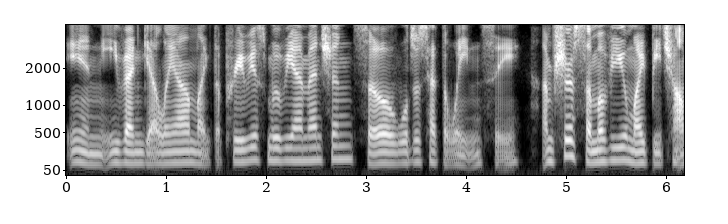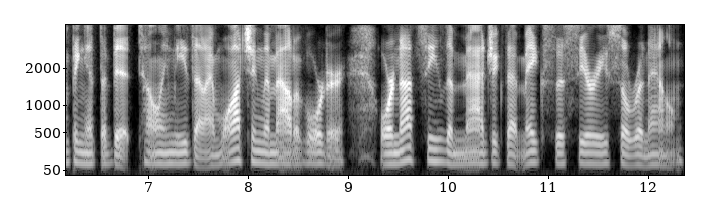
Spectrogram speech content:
in Evangelion like the previous movie I mentioned, so we'll just have to wait and see. I'm sure some of you might be chomping at the bit telling me that I'm watching them out of order or not seeing the magic that makes this series so renowned,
